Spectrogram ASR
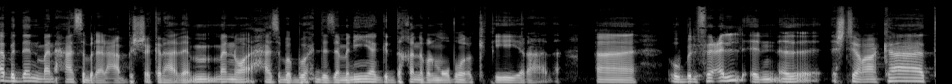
أبدا ما نحاسب الألعاب بالشكل هذا ما نحاسبها بوحدة زمنية قد دخلنا في الموضوع كثير هذا. آه وبالفعل اشتراكات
